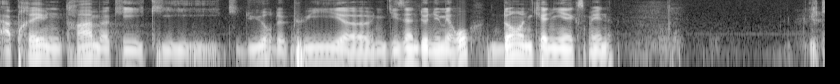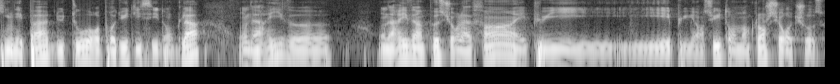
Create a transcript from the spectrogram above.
Après une trame qui, qui, qui dure depuis euh, une dizaine de numéros dans une Uncanny X-Men et qui n'est pas du tout reproduite ici. Donc là, on arrive, euh, on arrive un peu sur la fin et puis, et puis ensuite on enclenche sur autre chose.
